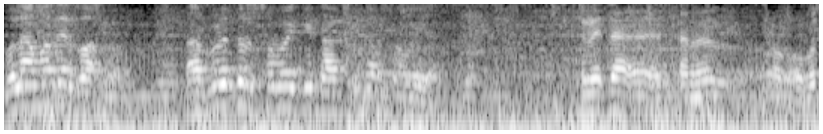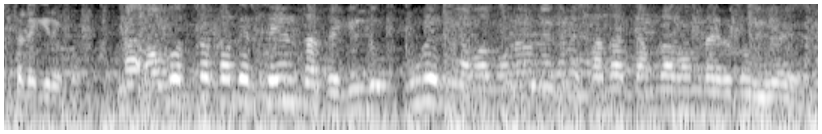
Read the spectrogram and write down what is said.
বলে আমাদের বাঁচাও। তারপরে তো সবাইকে ডাক দিলাম সবাই আসছে মানে তার অবস্থাটা কীরকম? না অবস্থা তাদের সেন্স আছে কিন্তু পুড়েছে আমার মনে হলো এখানে সাদা চামড়া ভামড়া এরকম হয়ে গেছে।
